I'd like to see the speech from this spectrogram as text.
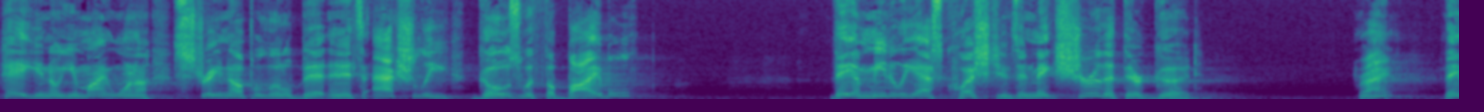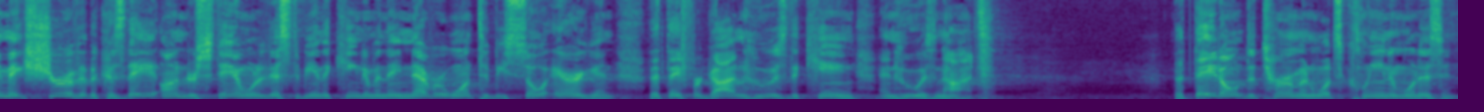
hey, you know, you might want to straighten up a little bit, and it actually goes with the Bible, they immediately ask questions and make sure that they're good, right? They make sure of it because they understand what it is to be in the kingdom and they never want to be so arrogant that they've forgotten who is the king and who is not. That they don't determine what's clean and what isn't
